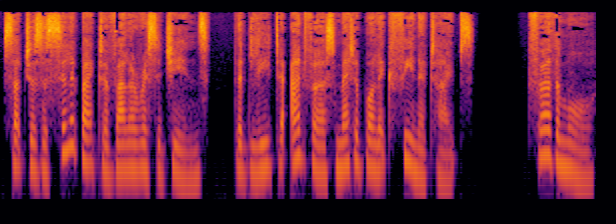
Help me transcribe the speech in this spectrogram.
such as Oscillibacter valericigenes, that lead to adverse metabolic phenotypes. Furthermore,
